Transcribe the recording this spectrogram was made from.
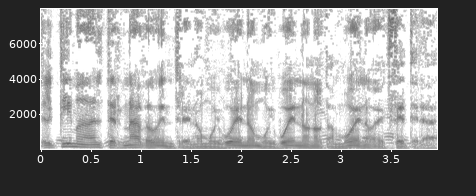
el clima alternado entre no muy bueno, muy bueno, no tan bueno, etc.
